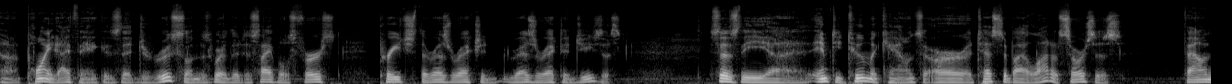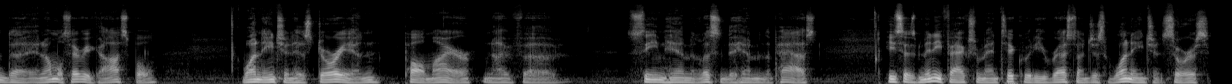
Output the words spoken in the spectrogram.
uh, point, I think, is that Jerusalem is where the disciples first preached the resurrection, resurrected Jesus. Says the uh, empty tomb accounts are attested by a lot of sources found uh, in almost every gospel. One ancient historian, Paul Maier, and I've uh, seen him and listened to him in the past, he says many facts from antiquity rest on just one ancient source,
